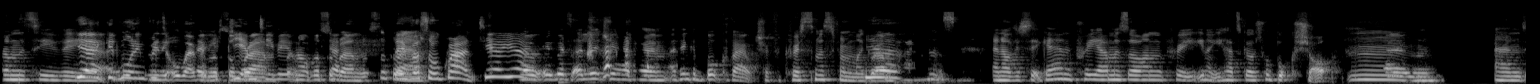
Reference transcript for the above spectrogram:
From the TV, yeah. yeah. Good Morning Britain or whatever. Russell GMTV, Brand, not Russell yeah. Brand. Russell Grant. Russell Grant. Yeah, yeah. So it was. I literally had, um, I think, a book voucher for Christmas from my yeah. And obviously, again, pre Amazon, pre, you know, you had to go to a bookshop, mm. um, and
